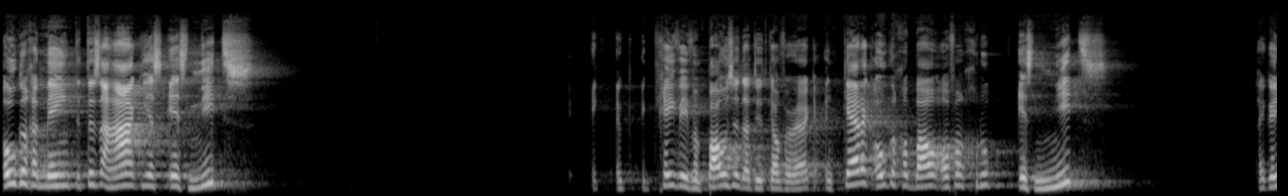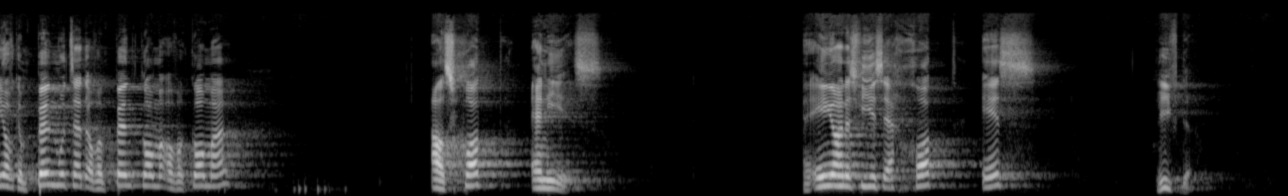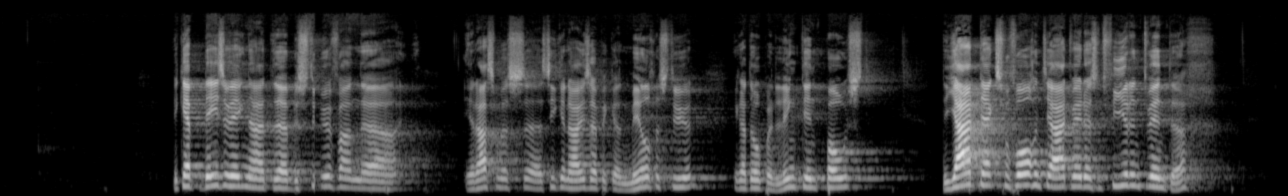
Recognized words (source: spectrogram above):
ook een gemeente tussen haakjes is niets ik, ik geef even een pauze dat u het kan verwerken. Een kerk, ook een gebouw of een groep, is niets. Ik weet niet of ik een punt moet zetten, of een punt komma, of een komma. Als God er niet is. En 1 Johannes 4 zegt, God is liefde. Ik heb deze week naar het eh, bestuur van uh, Erasmus uh, ziekenhuis heb ik een mail gestuurd. Ik had ook een LinkedIn post. De jaartekst voor volgend jaar 2024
